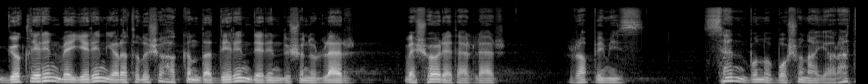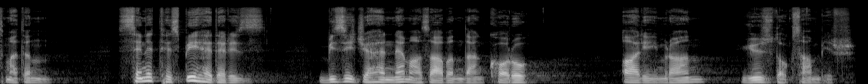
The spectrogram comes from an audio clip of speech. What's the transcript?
Göklerin ve yerin yaratılışı hakkında derin derin düşünürler ve şöyle derler, Rabbimiz, sen bunu boşuna yaratmadın. Seni tesbih ederiz. Bizi cehennem azabından koru. Ali İmran 191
